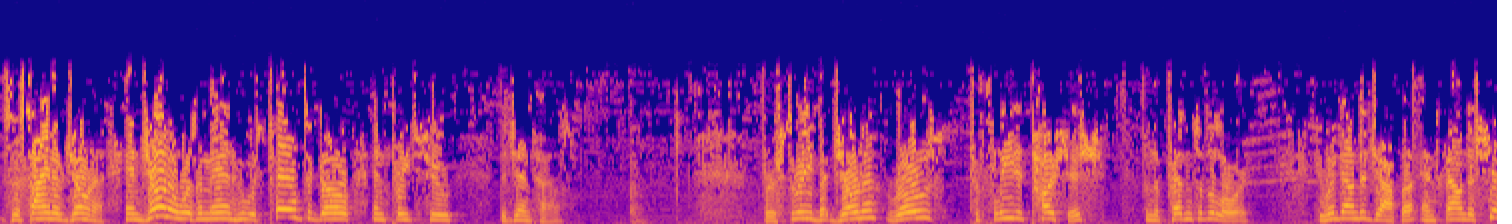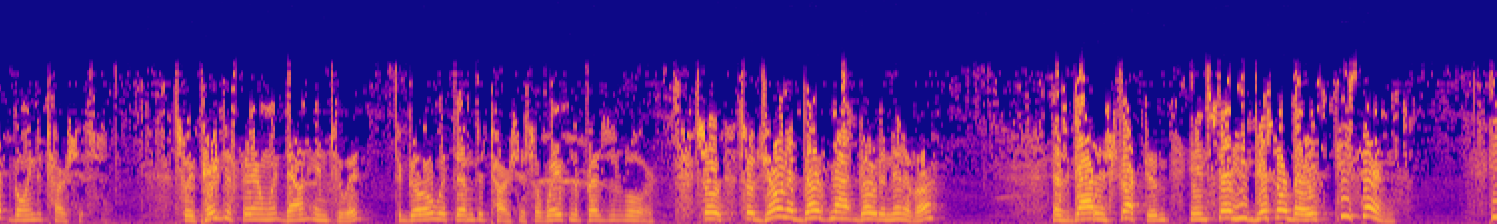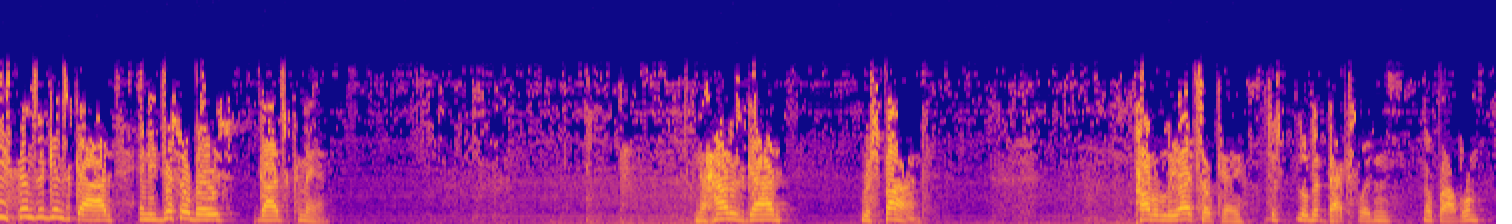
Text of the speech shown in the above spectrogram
it's the sign of Jonah. And Jonah was a man who was told to go and preach to the Gentiles. Verse 3 But Jonah rose to flee to Tarshish from the presence of the Lord. He went down to Joppa and found a ship going to Tarshish. So he paid the fare and went down into it to go with them to Tarshish, away from the presence of the Lord. So, so Jonah does not go to Nineveh as God instructed him. Instead, he disobeys, he sins. He sins against God and he disobeys God's command. Now, how does God respond? Probably that's okay. Just a little bit backslidden. No problem.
